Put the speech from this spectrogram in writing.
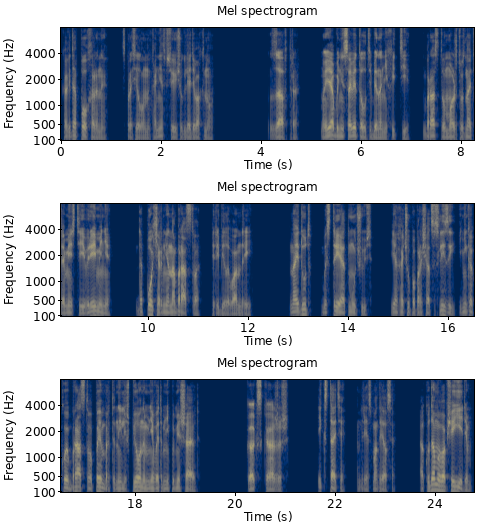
«Когда похороны?» – спросил он наконец, все еще глядя в окно. «Завтра. Но я бы не советовал тебе на них идти. Братство может узнать о месте и времени». «Да похер мне на братство!» – перебил его Андрей. «Найдут, быстрее отмучаюсь. Я хочу попрощаться с Лизой, и никакое братство, Пембертон или шпионы мне в этом не помешают. Как скажешь. И, кстати, Андрей осмотрелся. «А куда мы вообще едем?»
